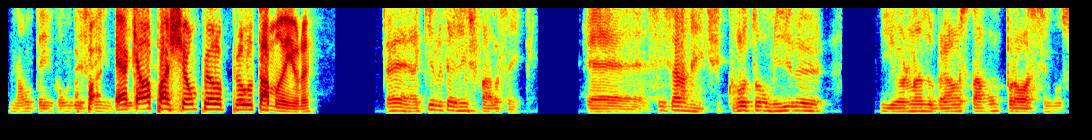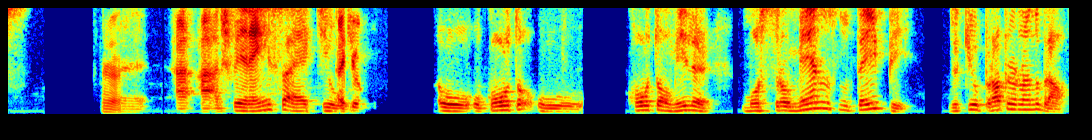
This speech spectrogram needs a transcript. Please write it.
Não tem como defender. É aquela paixão pelo, pelo tamanho, né? É, aquilo que a gente fala sempre. É, sinceramente, Colton Miller e Orlando Brown estavam próximos. É. É, a, a diferença é que o, É que o- o, o, Colton, o Colton Miller mostrou menos no tape do que o próprio Orlando Brown.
